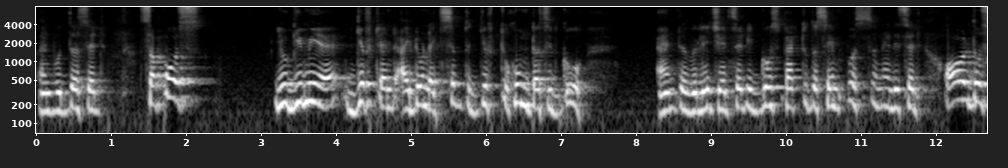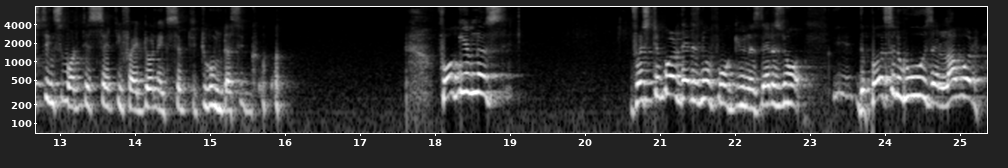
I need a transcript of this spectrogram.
And Buddha said, suppose you give me a gift and I don't accept the gift, to whom does it go? And the village had said, it goes back to the same person. And he said, all those things what they said, if I don't accept it, to whom does it go? forgiveness, first of all, there is no forgiveness. There is no, the person who is a lover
